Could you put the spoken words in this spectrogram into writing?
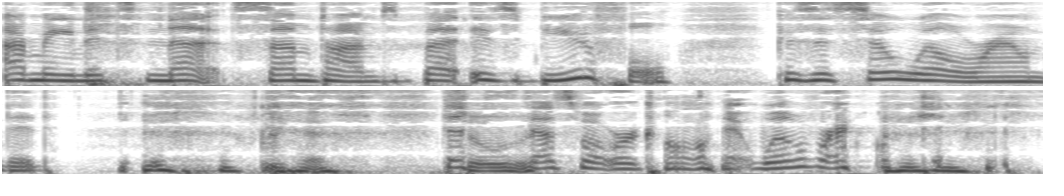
I mean, it's nuts sometimes, but it's beautiful because it's so well rounded. That's, So- that's what we're calling it, well rounded.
